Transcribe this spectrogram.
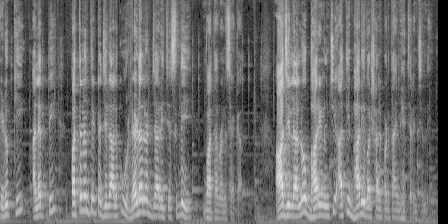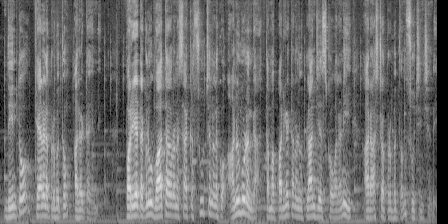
ఇడుక్కి అలెప్పి పత్తనంతిట్ట జిల్లాలకు రెడ్ అలర్ట్ జారీ చేసింది వాతావరణ శాఖ. ఆ జిల్లాల్లో భారీ నుంచి అతి భారీ వర్షాలు పడతాయని హెచ్చరించింది. దీంతో కేరళ ప్రభుత్వం అలర్ట్ అయింది. పర్యాటకులు వాతావరణ శాఖ సూచనలకు అనుగుణంగా తమ పర్యటనను ప్లాన్ చేసుకోవాలని ఆ రాష్ట్ర ప్రభుత్వం సూచించింది.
